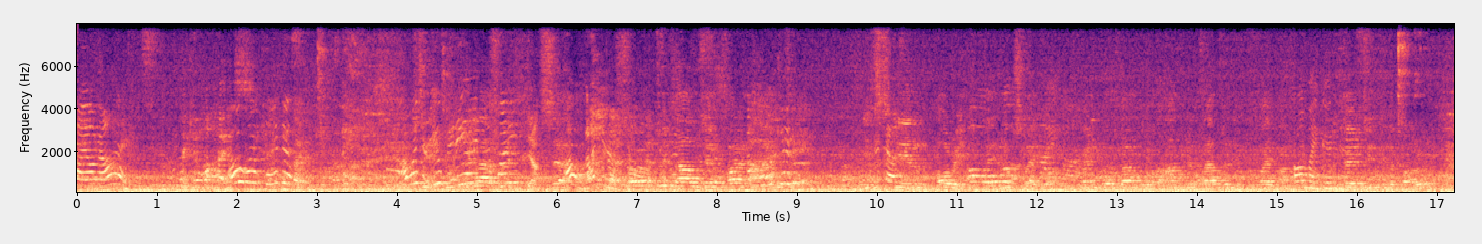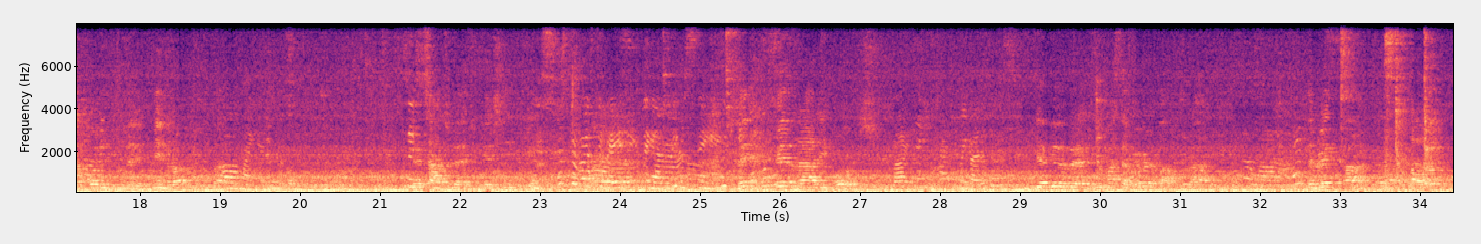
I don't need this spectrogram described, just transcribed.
my own eyes. Oh my gosh. Oh my goodness. I was you videoing this honey? Yeah. It's, uh, Oh, wonderful. So 2000 It's still orange. It looks like it. When it goes down to 100,000, 500. Oh my It goodness. turns into the color according to the mineral. Oh my goodness. That's actually education. This is the most amazing thing I've ever seen. Fe- Ferrari horse. We might have this. Yeah, you, uh, you must have heard about Ferrari. The red car.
